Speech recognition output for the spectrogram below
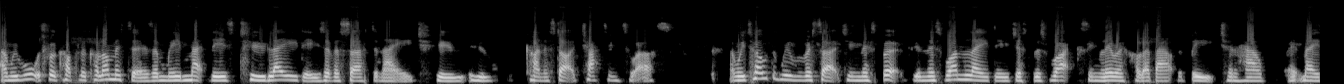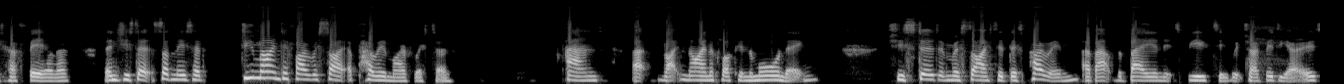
and we walked for a couple of kilometres and we met these two ladies of a certain age who, who kind of started chatting to us. And we told them we were researching this book, and this one lady just was waxing lyrical about the beach and how it made her feel. And then she said, suddenly said, "Do you mind if I recite a poem I've written?" And at like nine o'clock in the morning, she stood and recited this poem about the bay and its beauty, which I videoed,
